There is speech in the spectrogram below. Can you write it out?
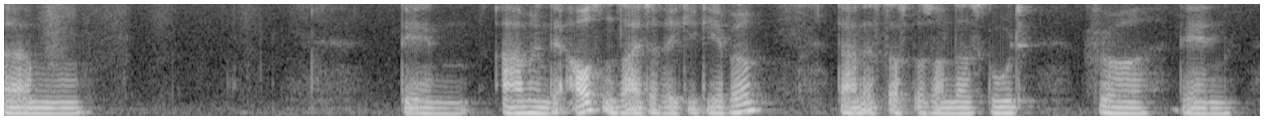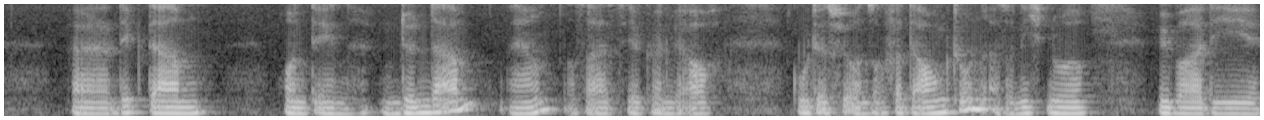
ähm, den Armen der Außenseite Reiki gebe, dann ist das besonders gut für den äh, Dickdarm und den Dünndarm. Ja? Das heißt, hier können wir auch Gutes für unsere Verdauung tun, also nicht nur über die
